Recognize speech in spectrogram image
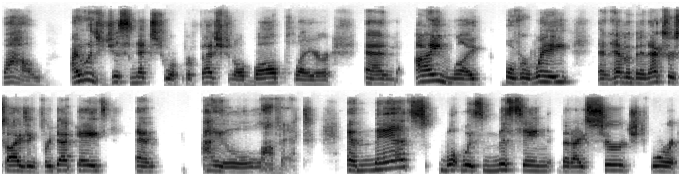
wow, I was just next to a professional ball player and I'm like overweight and haven't been exercising for decades. And I love it. And that's what was missing that I searched for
